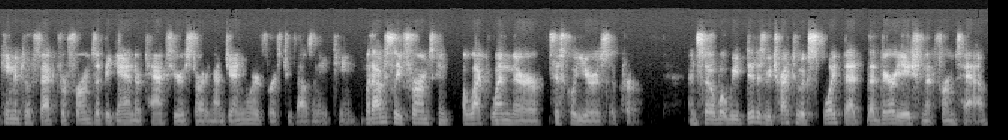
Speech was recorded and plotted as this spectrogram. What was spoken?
came into effect for firms that began their tax years starting on January 1st, 2018. But obviously, firms can elect when their fiscal years occur. And so what we did is we tried to exploit that, that variation that firms have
